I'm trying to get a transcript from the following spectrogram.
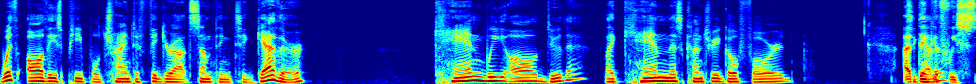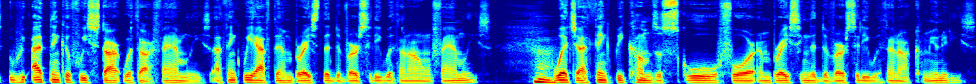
with all these people trying to figure out something together, can we all do that? Like can this country go forward? I think if we, we- I think if we start with our families, I think we have to embrace the diversity within our own families, Huh. which I think becomes a school for embracing the diversity within our communities.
